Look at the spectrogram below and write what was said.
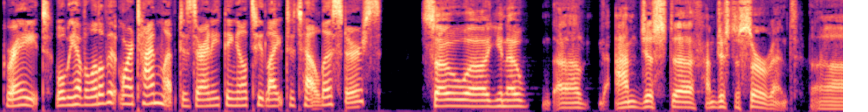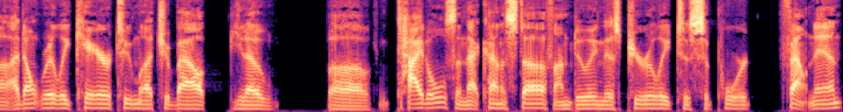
Great. Well, we have a little bit more time left. Is there anything else you'd like to tell listeners? So uh, you know, uh, I'm just uh, I'm just a servant. I don't really care too much about you know uh, titles and that kind of stuff. I'm doing this purely to support Fountain Inn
